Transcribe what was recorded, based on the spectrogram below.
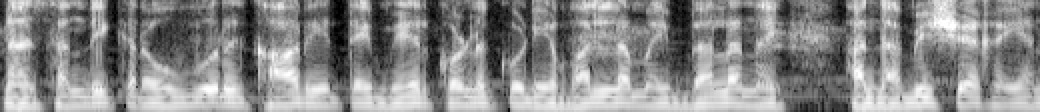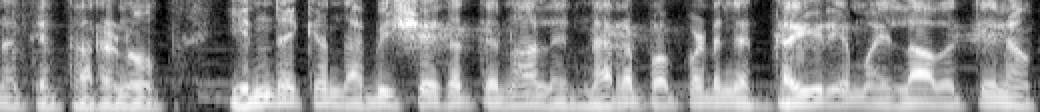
நான் சந்திக்கிற ஒவ்வொரு காரியத்தை மேற்கொள்ளக்கூடிய வல்லமை பலனை அந்த அபிஷேகம் எனக்கு தரணும். இன்றைக்கு அந்த அபிஷேகத்தினால் நிரப்பப்படுங்க. தைரியமாக எல்லாவற்றிலும்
